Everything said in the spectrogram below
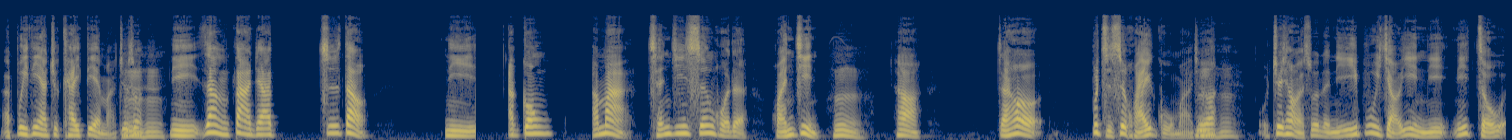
啊，不一定要去开店嘛，就是说你让大家知道你阿公阿妈曾经生活的环境。嗯，啊，然后。不只是怀古嘛，就是说，嗯、就像我说的，你一步一脚印，你你走，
